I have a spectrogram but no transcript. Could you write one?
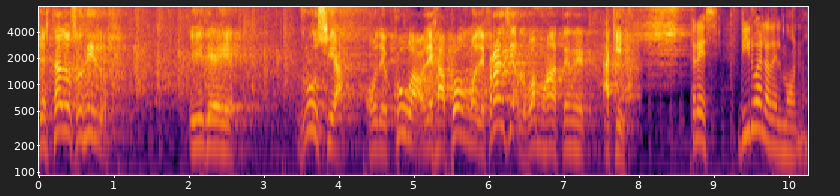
de Estados Unidos y de Rusia o de Cuba o de Japón o de Francia, lo vamos a tener aquí. 3. Viruela del mono.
